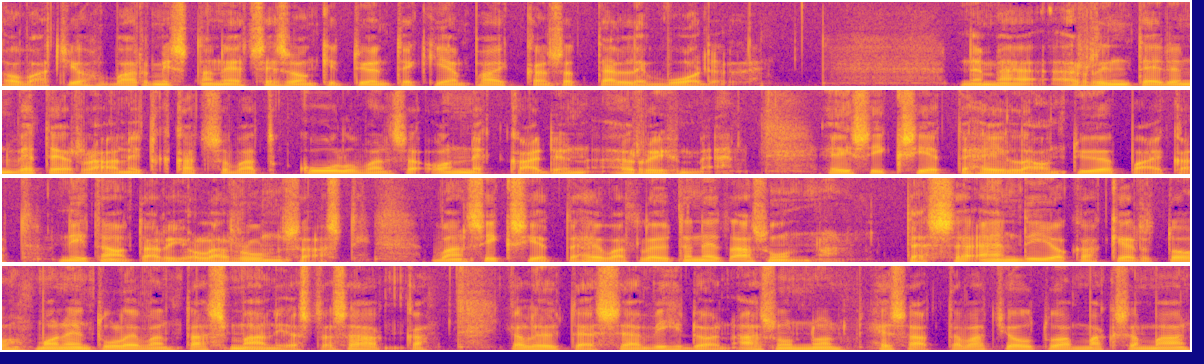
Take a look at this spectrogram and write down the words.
ovat jo varmistaneet sesonkityöntekijän paikkansa tälle vuodelle. Nämä rinteiden veteraanit katsovat kuuluvansa onnekkaiden ryhmään. Ei siksi, että heillä on työpaikat, niitä on tarjolla runsaasti, vaan siksi, että he ovat löytäneet asunnon. Tässä Andy, joka kertoo monen tulevan Tasmaniasta saakka ja löytäessään vihdoin asunnon, he saattavat joutua maksamaan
